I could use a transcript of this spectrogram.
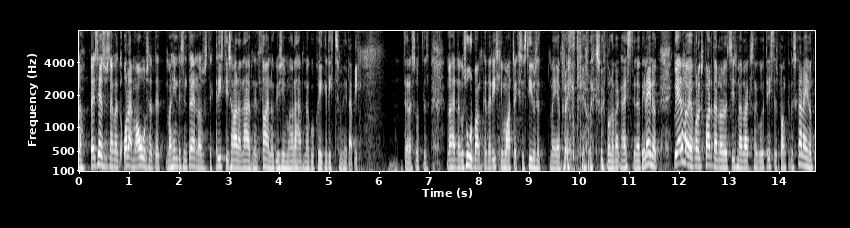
noh, selles suhtes nagu, et oleme ausad, et ma hindasin tõenäosust, et Kristi Saare läheb neilt laenu küsima, läheb nagu kõige lihtsamini läbi selles suhtes. noh, et nagu suurpankade riskimaatriksist ilmselt meie projekt ei oleks võib-olla väga hästi läbi läinud. kui LHV poleks pardal olnud, siis meil oleks nagu teistes pankades ka läinud.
